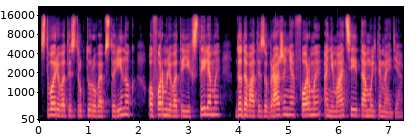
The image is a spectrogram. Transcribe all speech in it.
створювати структуру веб-сторінок, оформлювати їх стилями, додавати зображення, форми, анімації та мультимедіа.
